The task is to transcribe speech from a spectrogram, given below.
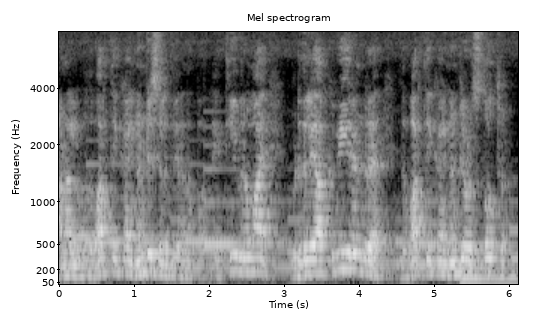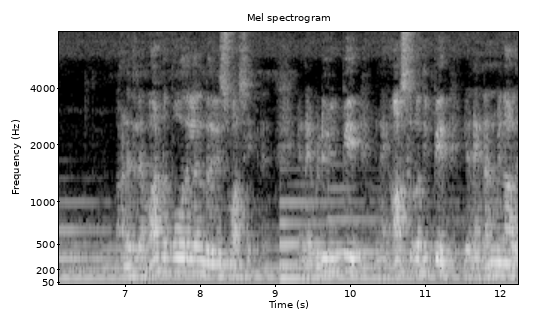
ஆனால் உமது வார்த்தைக்காய் நன்றி செலுத்துகிறேன் அப்பா. என்னை தீவிரமாய் விடுதலையாக்குவீர் என்ற இந்த வார்த்தைக்காய் நன்றியோட ஸ்தோத்திரம். நான் இதில் மாண்டு போவதில்லை என்பதை விசுவாசிக்கிறேன். என்னை விடுவிப்பீர் என்னை ஆசிர்வதிப்பீர் என்னை நன்மையினால்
